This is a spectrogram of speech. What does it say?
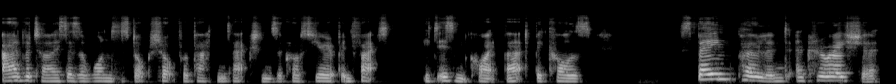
advertised as a one-stop shop for patent actions across Europe. In fact, it isn't quite that because Spain, Poland, and Croatia,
